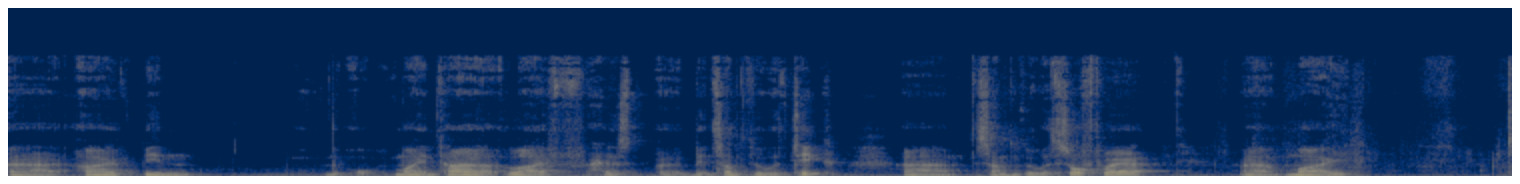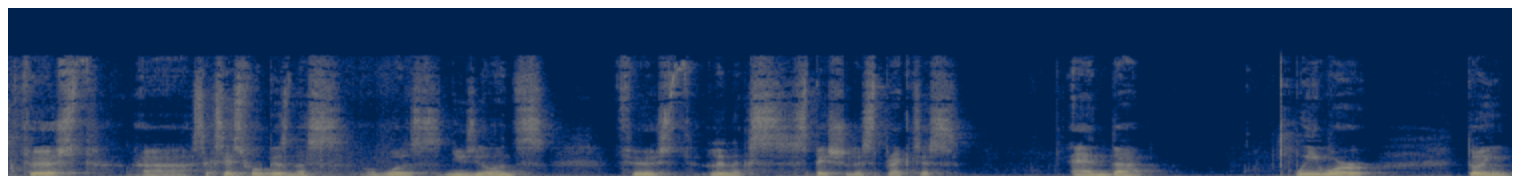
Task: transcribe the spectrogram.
uh, I've been my entire life has uh, been something to do with tech, um, something to do with software. Uh, my first uh, successful business was New Zealand's first Linux specialist practice, and uh, we were doing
